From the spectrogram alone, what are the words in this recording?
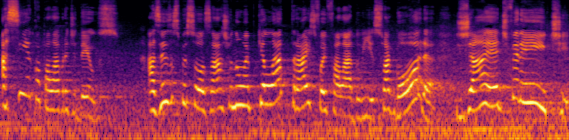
Assim é com a palavra de Deus. Às vezes as pessoas acham, não é porque lá atrás foi falado isso, agora já é diferente.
